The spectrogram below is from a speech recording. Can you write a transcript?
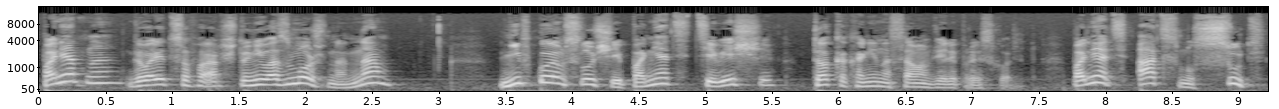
Понятно, говорит Сафар, что невозможно нам ни в коем случае понять те вещи, так, как они на самом деле происходят. Понять ацмус, суть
